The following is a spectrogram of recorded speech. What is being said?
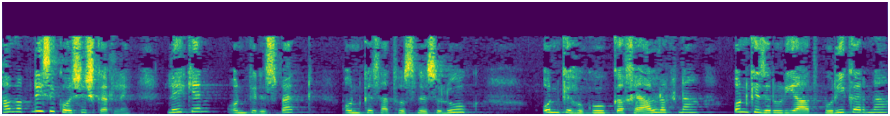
ہم اپنی سی کوشش کر لیں، لیکن ان کی رسپیکٹ ان کے ساتھ حسن سلوک ان کے حقوق کا خیال رکھنا، ان کی ضروریات پوری کرنا،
